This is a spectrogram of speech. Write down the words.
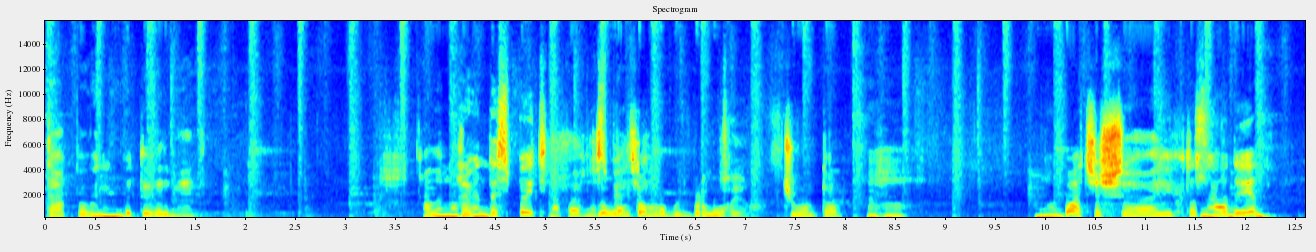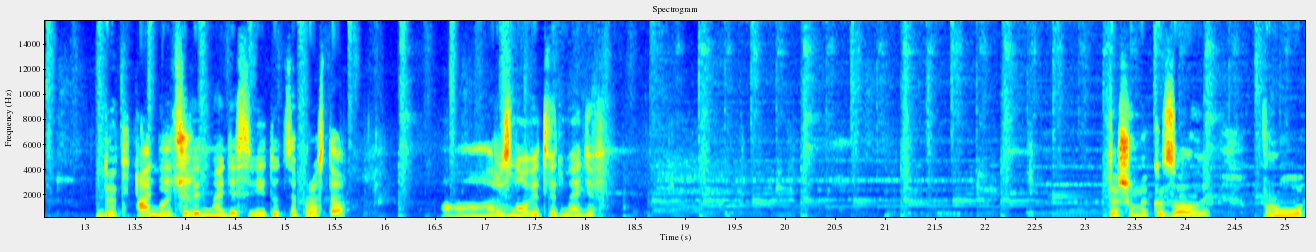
Так, повинен бути ведмедь. Але може він десь спить, напевно, Ну вон там, мабуть, барлога. його. Чи вон там. Ага. Ну, бачиш, е, їх тут не один. Де ти А, ні, бачиш? це ведмеді світу, це просто а, різновид ведмедів. Те, що ми казали про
